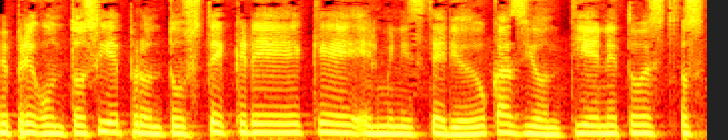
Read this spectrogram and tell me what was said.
me pregunto si de pronto usted cree que el Ministerio de Educación tiene todos estos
